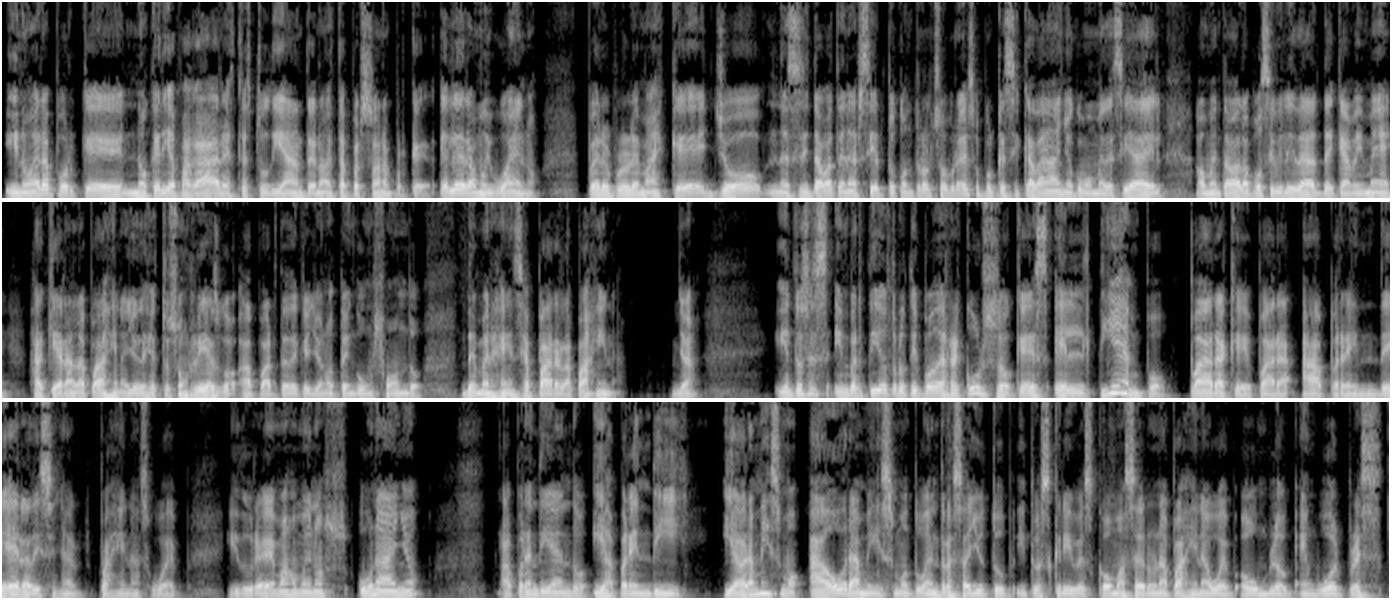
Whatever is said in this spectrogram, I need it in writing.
Y no era porque no quería pagar a este estudiante, ¿no? A esta persona, porque él era muy bueno. Pero el problema es que yo necesitaba tener cierto control sobre eso, porque si cada año, como me decía él, aumentaba la posibilidad de que a mí me hackearan la página, yo dije, esto es un riesgo, aparte de que yo no tengo un fondo de emergencia para la página, ¿ya? Y entonces invertí otro tipo de recurso que es el tiempo. ¿Para qué? Para aprender a diseñar páginas web. Y duré más o menos un año aprendiendo y aprendí. Y ahora mismo, ahora mismo tú entras a YouTube y tú escribes cómo hacer una página web o un blog en WordPress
